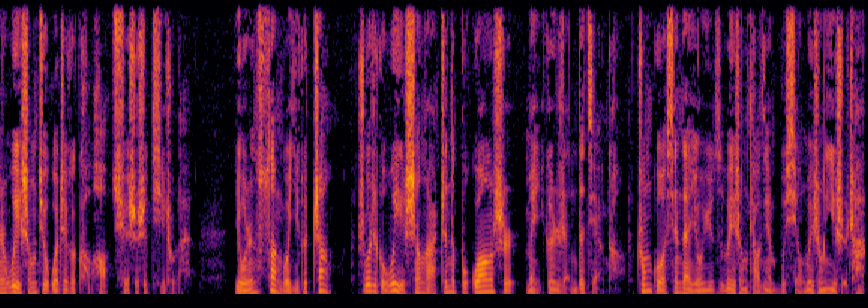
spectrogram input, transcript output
但是“卫生救国”这个口号确实是提出来了。有人算过一个账，说这个卫生啊，真的不光是每一个人的健康。中国现在由于卫生条件不行，卫生意识差，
